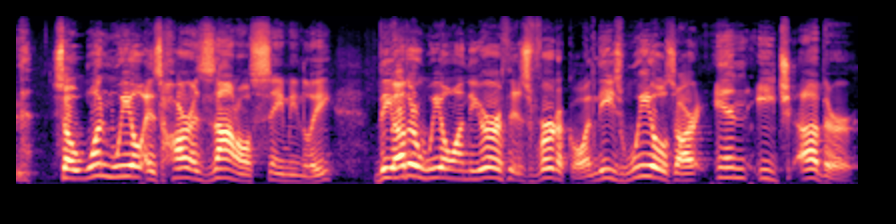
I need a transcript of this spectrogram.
So one wheel is horizontal, seemingly. The other wheel on the earth is vertical, and these wheels are in each other.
